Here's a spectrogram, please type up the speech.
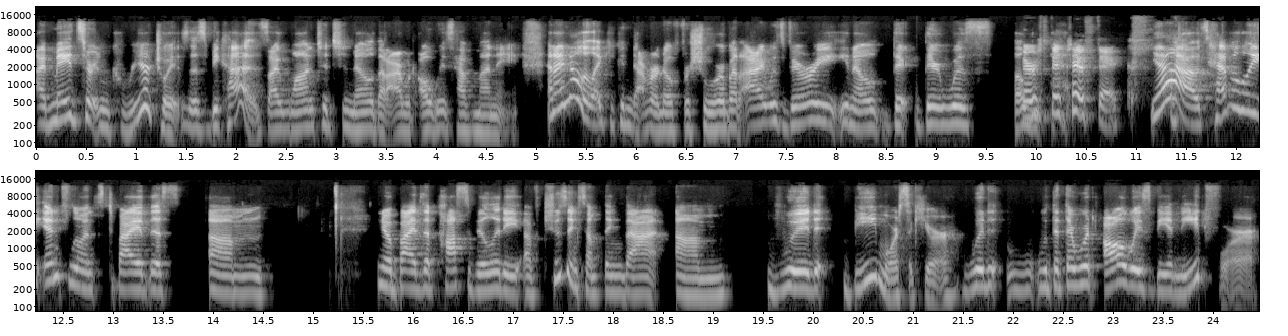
I've made certain career choices because I wanted to know that I would always have money. And I know like you can never know for sure, but I was very, you know, there there was their statistics. Yeah, it's heavily influenced by this um you know, by the possibility of choosing something that um, would be more secure, would, would that there would always be a need for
